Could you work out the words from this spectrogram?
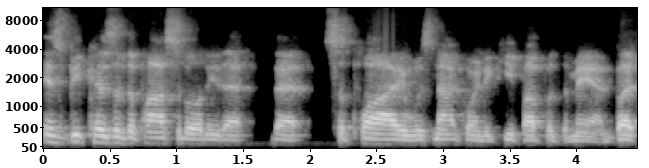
is because of the possibility that that supply was not going to keep up with demand. But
